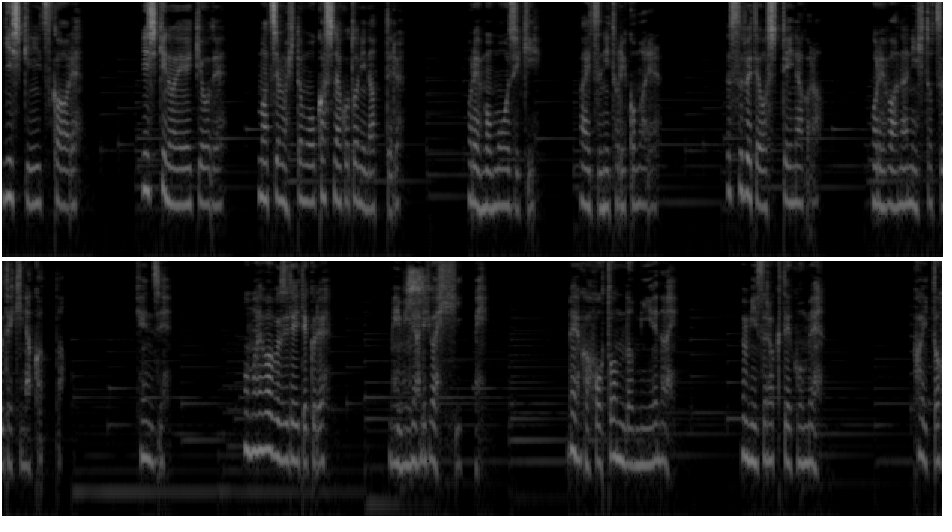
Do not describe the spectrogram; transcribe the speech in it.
儀式に使われ、儀式の影響で、街も人もおかしなことになってる。俺ももうじき、あいつに取り込まれる。すべてを知っていながら、俺は何一つできなかった。ケンジ、お前は無事でいてくれ。耳鳴りがひどい。目がほとんど見えない。見づらくてごめん。カイト、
